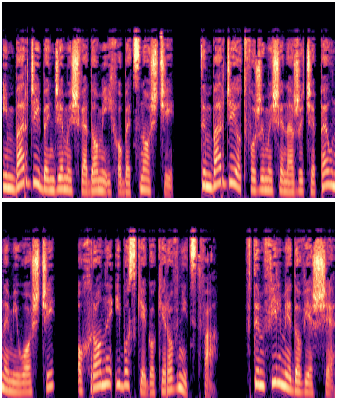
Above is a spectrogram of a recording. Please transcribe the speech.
Im bardziej będziemy świadomi ich obecności, tym bardziej otworzymy się na życie pełne miłości, ochrony i boskiego kierownictwa. W tym filmie dowiesz się,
